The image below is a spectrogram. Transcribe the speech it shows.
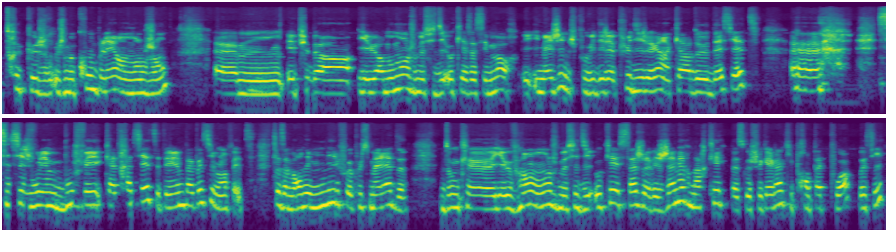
truc que je, me comblais en mangeant. Euh, et puis, ben, il y a eu un moment où je me suis dit, ok, ça c'est mort. Imagine, je pouvais déjà plus digérer un quart d'assiette. Euh, si, si, je voulais me bouffer quatre assiettes, c'était même pas possible en fait. Ça, ça me rendait mille fois plus malade. Donc, il y a eu vraiment un moment où je me suis dit, ok, ça, je l'avais jamais remarqué parce que je suis quelqu'un qui prend pas de poids aussi.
